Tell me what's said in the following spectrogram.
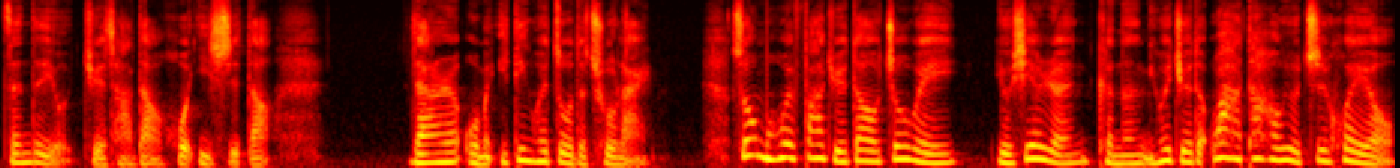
真的有觉察到或意识到。然而，我们一定会做得出来。所以，我们会发觉到周围有些人，可能你会觉得哇，他好有智慧哦。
